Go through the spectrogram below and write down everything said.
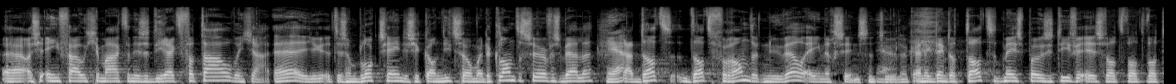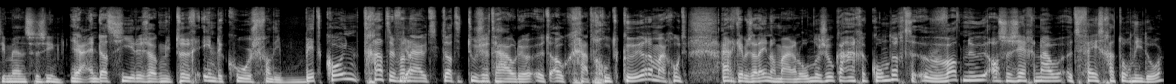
Uh, als je één foutje maakt, dan is het direct fataal. Want ja, hè, het is een blockchain, dus je kan niet zomaar de klantenservice bellen. Ja, ja dat, dat verandert nu wel enigszins natuurlijk. Ja. En ik denk dat dat het meest positieve is wat wat, wat die mensen zien. Ja, en dat zie je dus ook nu terug in de koers van die bitcoin. Het gaat ervan ja. uit dat die toezichthouder het ook gaat goedkeuren. Maar goed, eigenlijk hebben ze alleen nog maar een onderzoek aangekondigd. Wat nu als ze zeggen, nou, het feest gaat toch niet door?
